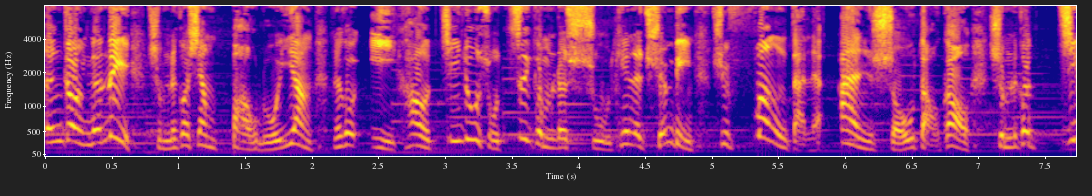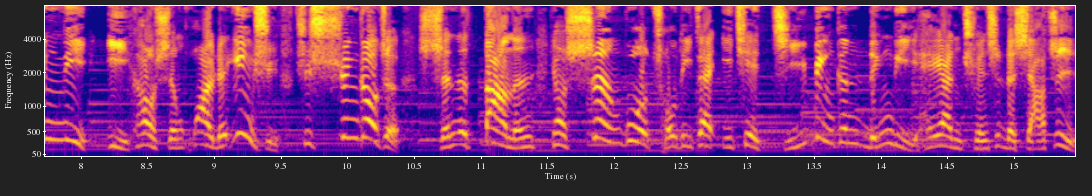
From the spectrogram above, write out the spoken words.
恩膏与能力，使我们能够像保罗一样，能够依靠基督所赐给我们的属天的权柄，去放胆的按手祷告；使我们能够经历依靠神话语的应许，去宣告着神的大能，要胜过仇敌在一切疾病跟灵里黑暗权势的辖制；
